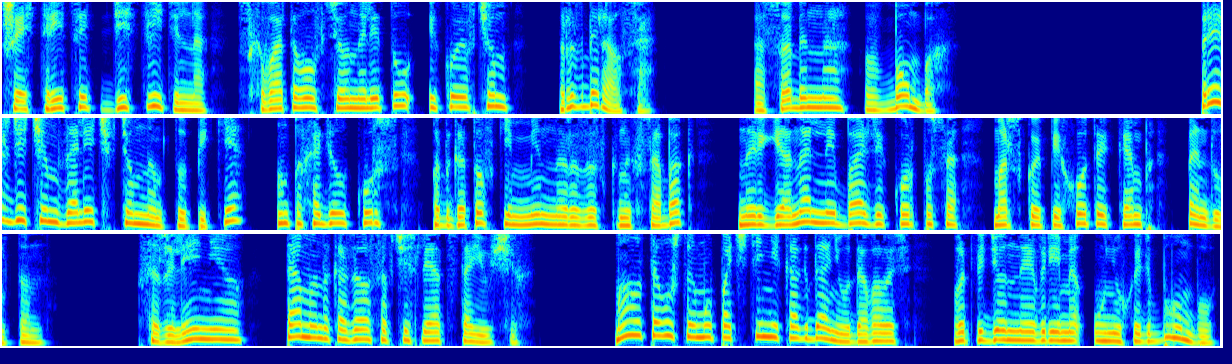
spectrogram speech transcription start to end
6.30 действительно схватывал все на лету и кое в чем разбирался. Особенно в бомбах. Прежде чем залечь в темном тупике, он проходил курс подготовки минно-розыскных собак на региональной базе корпуса морской пехоты Кэмп Пендлтон. К сожалению, там он оказался в числе отстающих. Мало того, что ему почти никогда не удавалось в отведенное время унюхать бомбу,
